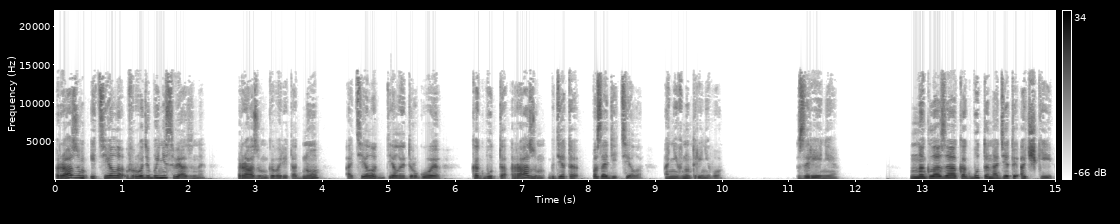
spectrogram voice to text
Разум и тело вроде бы не связаны. Разум говорит одно, а тело делает другое, как будто разум где-то позади тела, а не внутри него. Зрение. На глаза как будто надеты очки,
